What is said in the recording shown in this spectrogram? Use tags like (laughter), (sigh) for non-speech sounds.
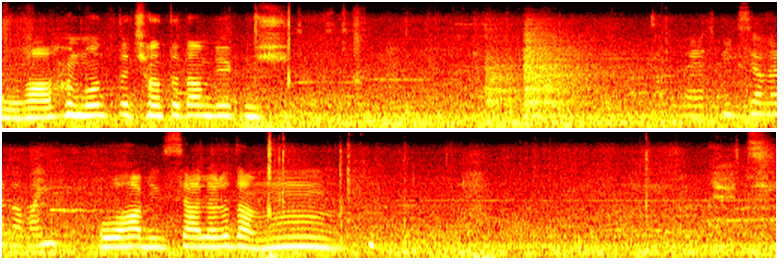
Oha (laughs) mont da çantadan büyükmüş. Evet bilgisayarları da alayım. Oha bilgisayarları da. Hmm. Evet.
